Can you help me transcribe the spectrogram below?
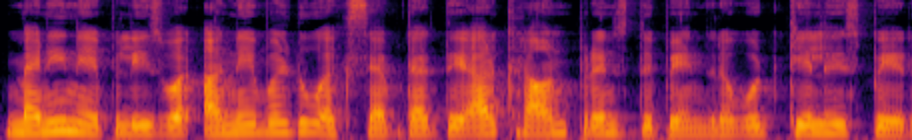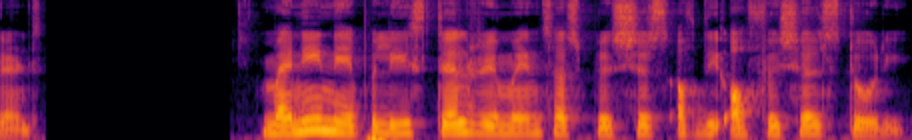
many Nepalese were unable to accept that their crown prince Dipendra would kill his parents. Many Nepalese still remain suspicious of the official story,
